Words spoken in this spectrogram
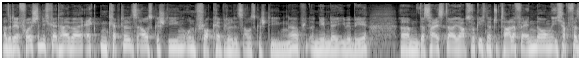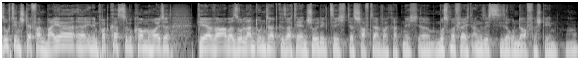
also der Vollständigkeit halber, Acton Capital ist ausgestiegen und Frog Capital ist ausgestiegen, ne, neben der IBB. Ähm, das heißt, da gab es wirklich eine totale Veränderung. Ich habe versucht, den Stefan Bayer äh, in den Podcast zu bekommen heute. Der war aber so landunter, hat gesagt, er entschuldigt sich, das schafft er einfach gerade nicht. Äh, muss man vielleicht angesichts dieser Runde auch verstehen. Ne?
